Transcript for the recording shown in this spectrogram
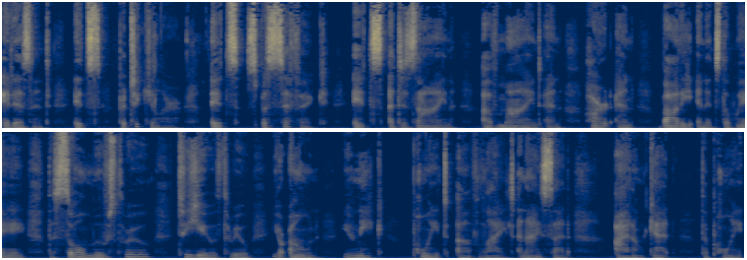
it isn't. It's particular, it's specific, it's a design of mind and heart and body, and it's the way the soul moves through to you through your own unique point of light. And I said, I don't get the point.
